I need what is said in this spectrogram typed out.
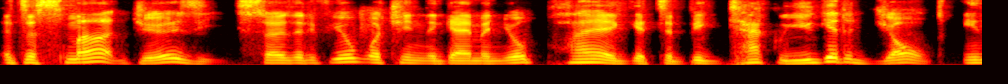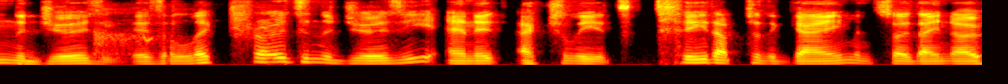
it's a smart jersey so that if you're watching the game and your player gets a big tackle, you get a jolt in the jersey. There's electrodes in the jersey, and it actually it's teed up to the game, and so they know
